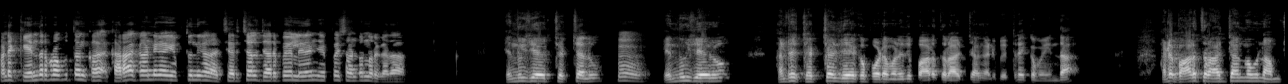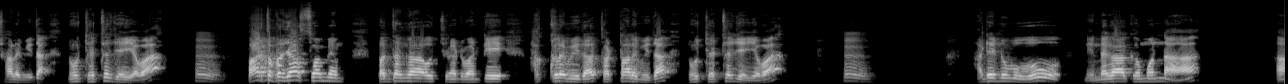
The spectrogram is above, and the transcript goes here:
అంటే కేంద్ర ప్రభుత్వం కరాఖండిగా చెప్తుంది కదా చర్చలు జరిపేయలేదని చెప్పేసి అంటున్నారు కదా. ఎందుకు చేయరు చర్చలు? ఎందుకు చేయరు? అంటే చర్చలు చేయకపోవడం అనేది భారత రాజ్యాంగానికి వ్యతిరేకమైందా? అంటే భారత రాజ్యాంగం ఉన్న అంశాల మీద నువ్వు చర్చ చేయవా? భారత ప్రజాస్వామ్యం బద్ధంగా వచ్చినటువంటి హక్కుల మీద చట్టాల మీద నువ్వు చర్చ చేయవా? అంటే నువ్వు నిన్నగాక మొన్న ఆ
